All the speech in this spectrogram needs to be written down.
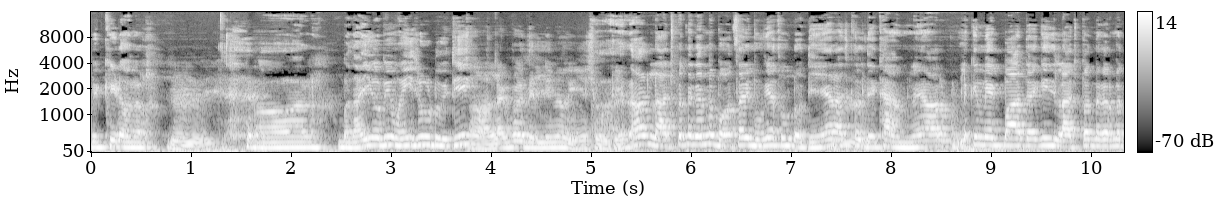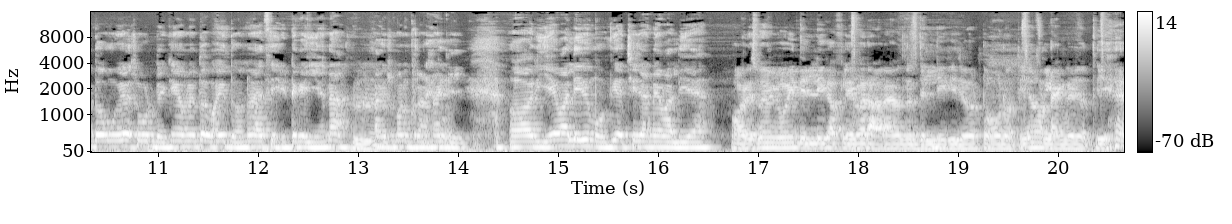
विक्की हम्म। और बधाई हो भी वहीं शूट हुई थी। हाँ लगभग दिल्ली में हुई है शूट और लाजपत नगर में बहुत सारी मूवियाँ शूट होती हैं यार आजकल देखा है हमने। और लेकिन एक बात है कि लाजपत नगर में दो मूवियाँ शूट देखी हमने तो भाई दोनों ऐसी हिट गई है ना आयुष्मान खुराना की। और ये वाली भी मूवी अच्छी जाने वाली है। और इसमें भी वही दिल्ली का फ्लेवर आ रहा है मतलब दिल्ली की जो टोन होती है और लैंग्वेज होती है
